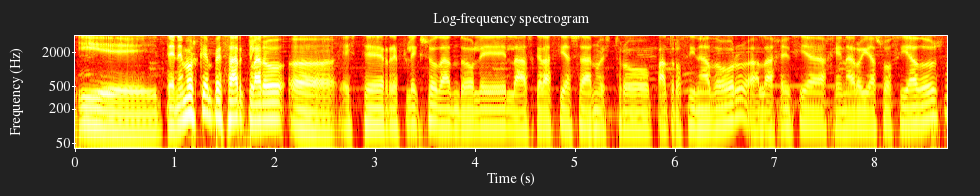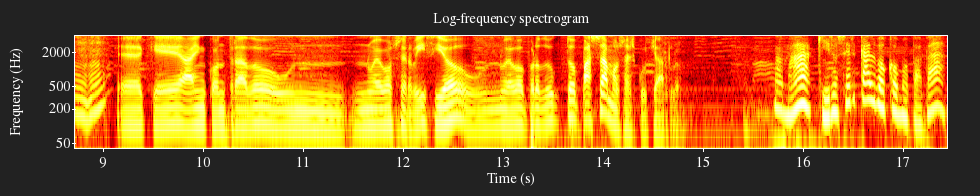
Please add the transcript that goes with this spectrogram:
y eh, tenemos que empezar, claro, eh, este reflexo dándole las gracias a nuestro patrocinador, a la agencia Genaro y Asociados, eh, que ha encontrado un nuevo servicio, un nuevo producto. Pasamos a escucharlo. Mamá, quiero ser calvo como papá.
